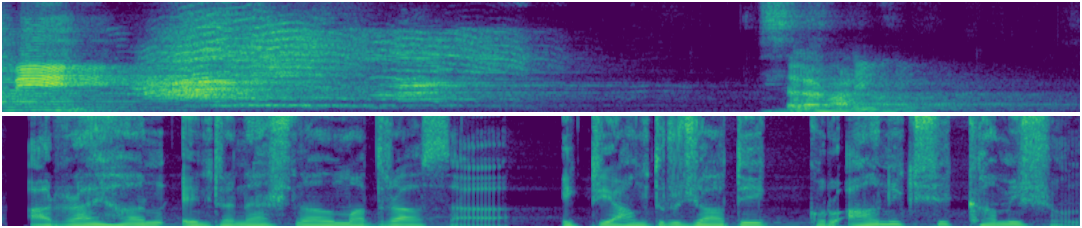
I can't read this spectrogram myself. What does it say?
আমিন। আসসালামু আলাইকুম। আর রায়হান ইন্টারন্যাশনাল মাদ্রাসা একটি আন্তর্জাতিক কোরআনিক শিক্ষা মিশন।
